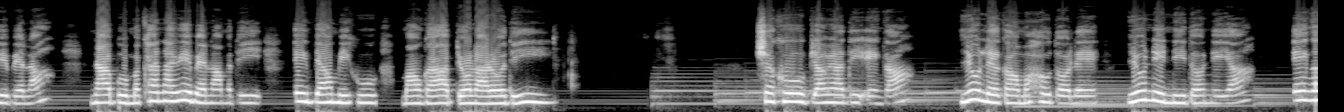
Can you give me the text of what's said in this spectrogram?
၍ပဲလားနာပူမခံနိုင်၍ပဲလားမသိအိမ်ပြောင်းမိဟုမောင်ကပြောလာတော့သည်ယခုပြောင်းရသည့်အိမ်ကမြို့လေကောင်မဟုတ်တော့လဲ မြို့နေနေသောနေရာအင်းက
